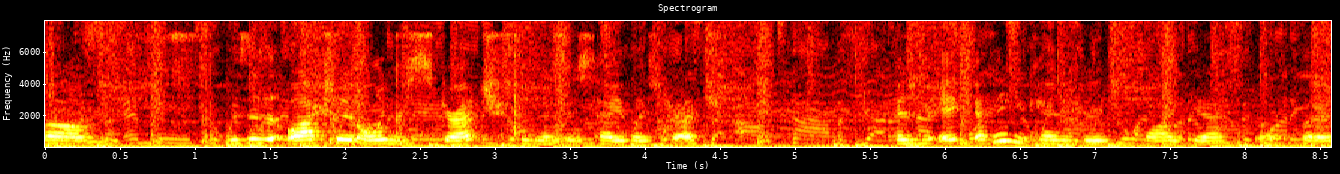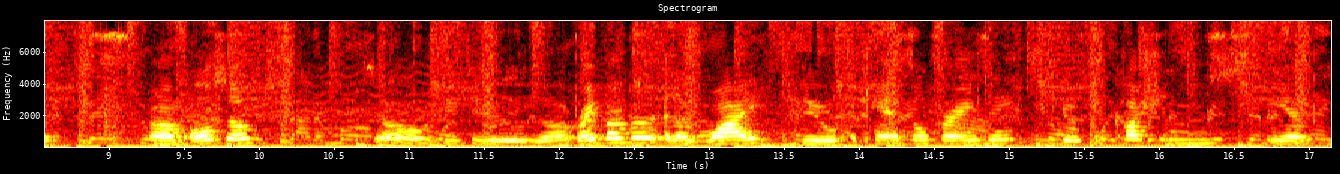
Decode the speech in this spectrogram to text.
um, this is well, actually only for stretch, because this is how you play stretch. It, I think you can do quad, yeah, but whatever. Um, also, so you do the right bumper, and then Y, do a cancel anything. You do concussions, EMP,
